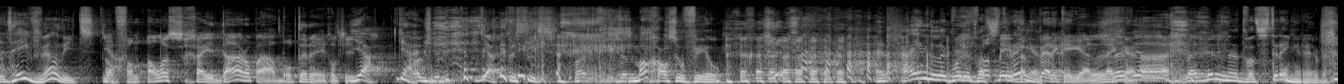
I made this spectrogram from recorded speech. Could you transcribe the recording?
Het heeft wel iets. Ja. Van alles ga je daarop aan, op de regeltjes. Ja, Ja. Oh, dat- ja precies. Maar dat mag al zoveel. en eindelijk wordt het wat, Wat meer strenger. beperkingen, Wij lekker. willen, wij willen het wat strenger hebben.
